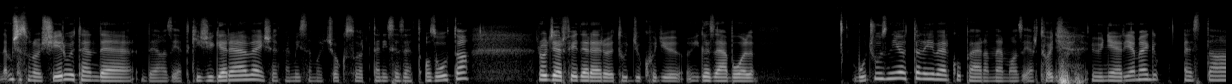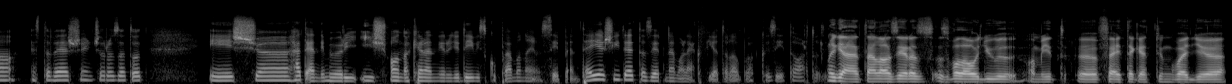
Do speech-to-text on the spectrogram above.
Nem is azt mondom, hogy sérültem, de, de azért kizsigerelve, és hát nem hiszem, hogy sokszor teniszezett azóta. Roger Federerről tudjuk, hogy ő igazából búcsúzni jött a Lever kupára, nem azért, hogy ő nyerje meg ezt a, ezt a versenysorozatot, és hát Andy Murray is, annak ellenére, hogy a Davis kupában nagyon szépen teljesített, azért nem a legfiatalabbak közé tartozik. Igen, általában azért az, az valahogy ül, amit fejtegettünk, vagy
